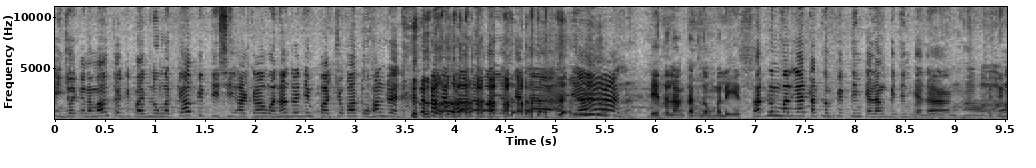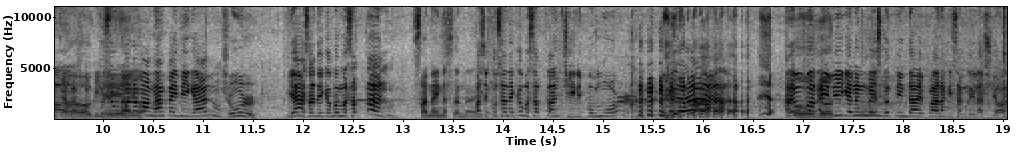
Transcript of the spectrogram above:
enjoy ka naman, 35 lungat ka, 50 CR ka, 100 yung patcho ka, 200. Yan ka na. Yan! Dito lang, tatlong maliit. Tatlong maliit, tatlong 15 ka lang, bitin ka lang. Oo. Bitin ka lang, Okay. Gusto mo naman ha, kaibigan? Sure. Yeah, sanay ka ba masaktan? Sanay na sanay. Kasi kung sanay ka masaktan, chili for more. Alam mo ba, Oh, kaibigan ng mascot tinda ay parang isang relasyon?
